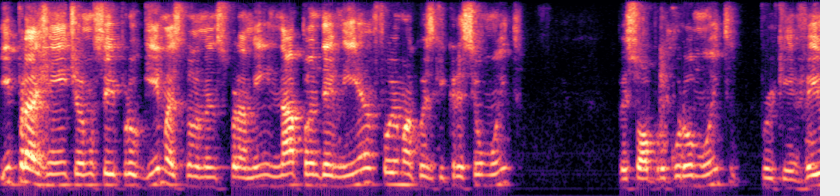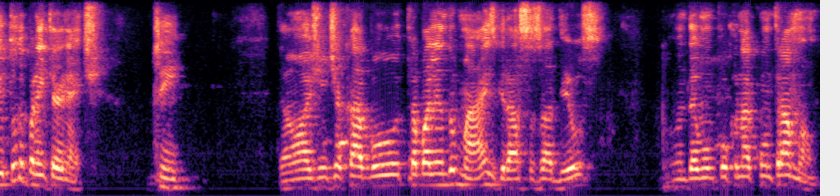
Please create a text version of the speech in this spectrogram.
E para a gente, eu não sei para o Gui, mas pelo menos para mim, na pandemia foi uma coisa que cresceu muito. O pessoal procurou muito, porque veio tudo para a internet. Sim. Então a gente acabou trabalhando mais, graças a Deus. Andamos um pouco na contramão.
